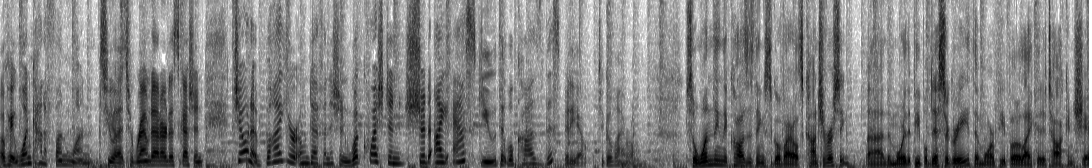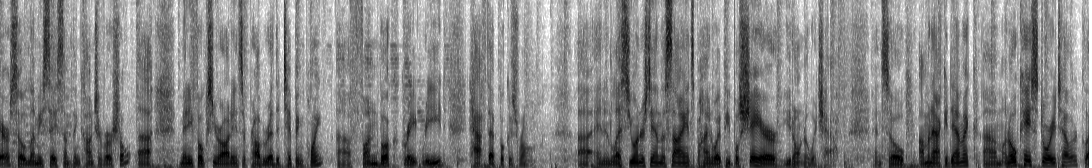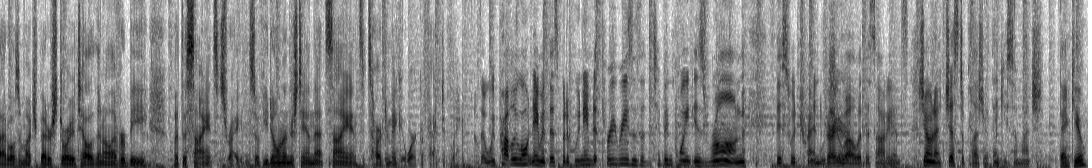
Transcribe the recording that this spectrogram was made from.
Okay, one kind of fun one to uh, to round out our discussion. Jonah, by your own definition, what question should I ask you that will cause this video to go viral? So one thing that causes things to go viral is controversy. Uh, the more that people disagree, the more people are likely to talk and share. So let me say something controversial. Uh, many folks in your audience have probably read The Tipping Point. Uh, fun book, great read. Half that book is wrong. Uh, and unless you understand the science behind why people share, you don't know which half. And so I'm an academic, um, an okay storyteller. Gladwell's a much better storyteller than I'll ever be, but the science is right. And so if you don't understand that science, it's hard to make it work effectively. So we probably won't name it this, but if we named it three reasons that the tipping point is wrong, this would trend very well with this audience. Jonah, just a pleasure. Thank you so much. Thank you.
